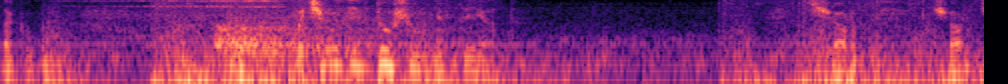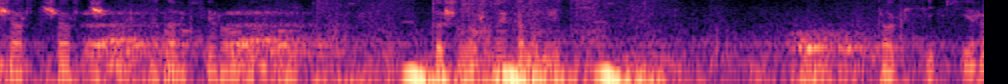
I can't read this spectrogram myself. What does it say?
Так. Почему здесь души у меня стоят? Черт. Черт, черт, черт, черт. Это херово. Души нужно экономить. Так, секира.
